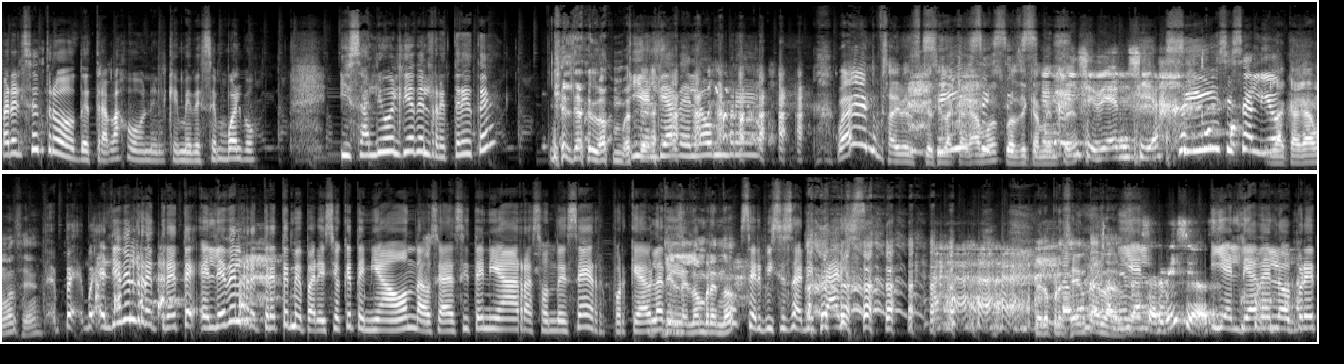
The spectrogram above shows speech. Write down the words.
para el centro de trabajo en el que me desenvuelvo. Y salió el Día del Retrete Y el Día del Hombre. y el Día del Hombre. Bueno, pues hay veces que sí, Sí, la cagamos, sí, sí, sí. básicamente. Qué coincidencia. Sí, sí salió. La cagamos, ¿eh? El día del retrete, el día del retrete me pareció que tenía onda, o sea, sí tenía razón de ser, porque habla Y de el del hombre, ¿no? servicios sanitarios. Pero presenta la... También los servicios. Y el Día del Hombre,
